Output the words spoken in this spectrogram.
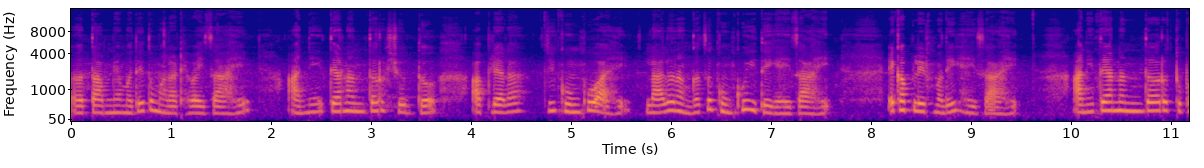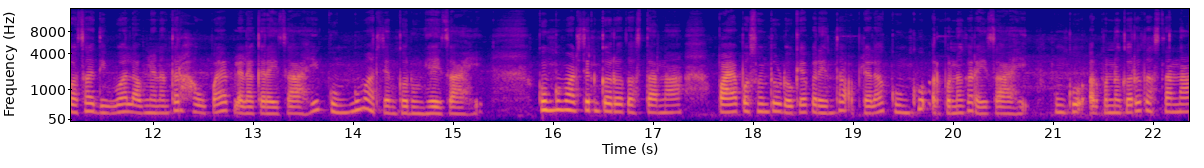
अ, तांब्यामध्ये तुम्हाला ठेवायचं आहे. आणि त्यानंतर शुद्ध आपल्याला जी कुंकू आहे लाल रंगाचं कुंकू इथे घ्यायचं आहे. एका प्लेटमध्ये घ्यायचं आहे. आणि त्यानंतर तुपाचा दिवा लावल्यानंतर हा उपाय आपल्याला करायचा आहे. कुंकुमार्चन करून घ्यायचं आहे. कुंकुमार्चन करत असताना पायापासून तो डोक्यापर्यंत आपल्याला कुंकू अर्पण करायचा आहे. कुंकू अर्पण करत असताना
